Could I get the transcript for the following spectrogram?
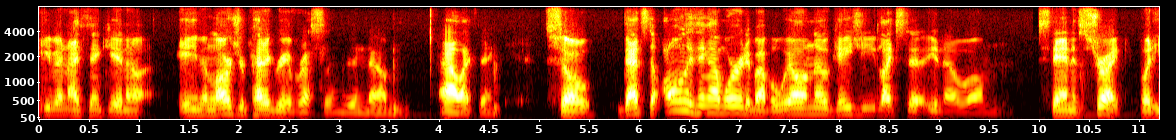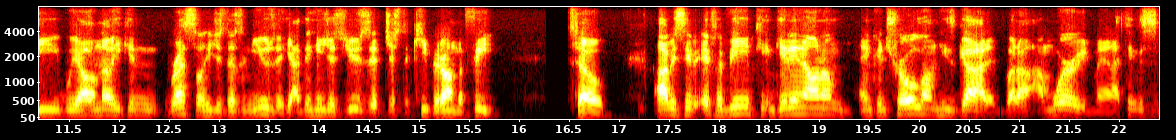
even, I think, you know, even larger pedigree of wrestling than um, Al, I think. So that's the only thing I'm worried about. But we all know Gaethje likes to, you know, um, stand and strike. But he, we all know he can wrestle. He just doesn't use it. I think he just uses it just to keep it on the feet. So obviously, if Khabib can get in on him and control him, he's got it. But I, am worried, man. I think this is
